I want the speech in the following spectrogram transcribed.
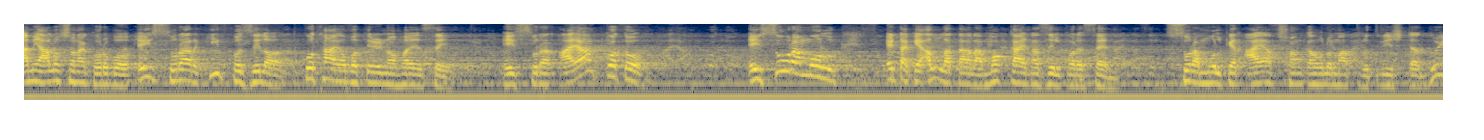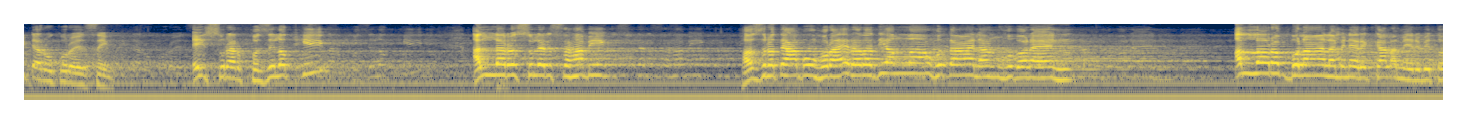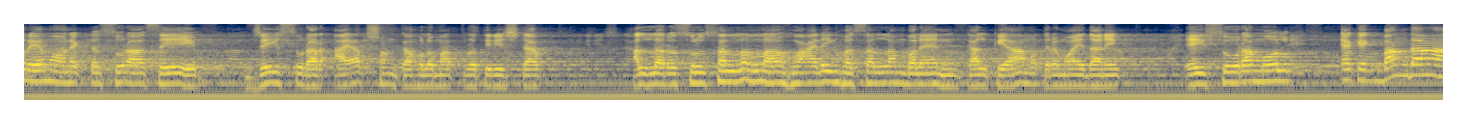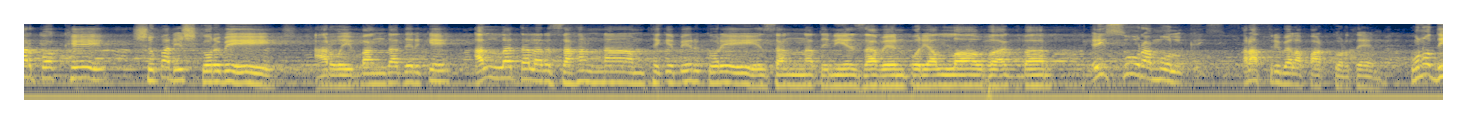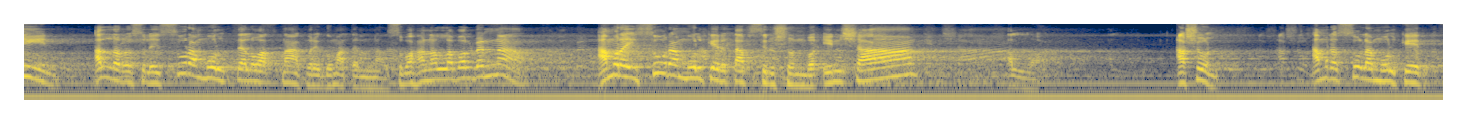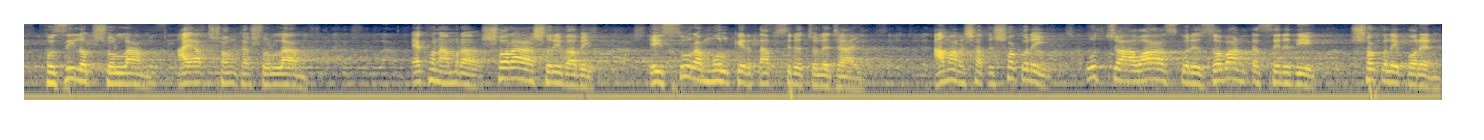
আমি আলোচনা করব, এই সুরার কি ফজিলত? কোথায় অবতীর্ণ হয়েছে? এই সুরার আয়াত কত? এই সুরা মুলক, এটাকে আল্লাহ তাআলা মক্কায় নাজিল করেছেন। সূরা মুলকের আয়াত সংখ্যা হলো মাত্র 30টা দুইটা রুকু রয়েছে। এই সুরার ফজিলত কি? আল্লাহ রসুলের সাহাবী হজরতে আবু রাদিয়াল্লাহু তাআলা আনহু বলেন আল্লাহ রব্বুল আলমিনের কালামের ভিতরে এমন একটা সূরা আছে, যেই সূরার আয়াত সংখ্যা হলো মাত্র তিরিশটা। আল্লাহ রসুল সাল্লাল্লাহু আলাইহি ওয়াসাল্লাম বলেন কালকে আমতের ময়দানে এই সূরা মুলক এক এক বান্দার পক্ষে সুপারিশ করবে আর ওই বান্দাদেরকে আল্লাহ তালার জাহান্নাম থেকে বের করে জান্নাতে নিয়ে যাবেন পরে আল্লাহ আকবার। এই সূরা মুলক রাত্রিবেলা পাঠ করতেন। কোনদিন আল্লাহ রসুল এই সুরা মুল তেলাওয়াত না করে ঘুমাতেন না। সুবাহান আল্লাহ বলবেন না। আমরা এই সুরা মুলকের তাফসির শুনব, ইনশা আল্লাহ। আসুন, আমরা সুরা মুলকের ফজিলত শুনলাম, আয়াত সংখ্যা শুনলাম। এখন আমরা সরাসরি ভাবে এই সুরা মুলকের তাফসিরে চলে যাই। আমার সাথে সকলেই উচ্চ আওয়াজ করে জবানটা ছেড়ে দিয়ে সকলে পড়েন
